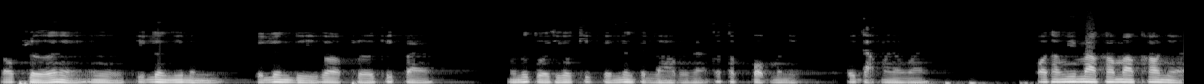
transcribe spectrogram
เราเผลอเนี่ยเออคิดเรื่องนี้มันเป็นเรื่องดีก็เผลอคิดไปมันรู้ตัวที่เขาคิดเป็นเรื่องเป็นราวไปแล้วก็ตะปบมันอีกไปดักมันเอาไว้ พอทำนี้มากเข้ามากเข้าเนี่ย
